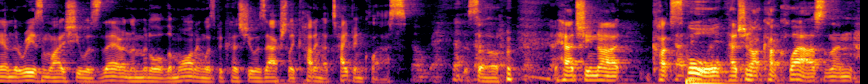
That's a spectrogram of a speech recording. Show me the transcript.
and the reason why she was there in the middle of the morning was because she was actually cutting a typing class. Okay. so, had she not cut school, had she not cut class, then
